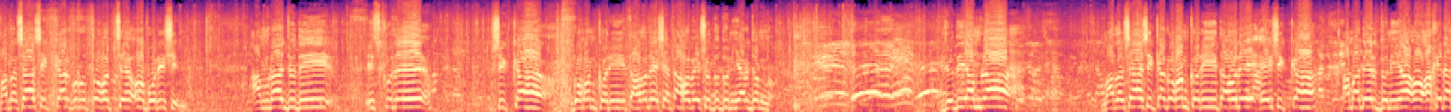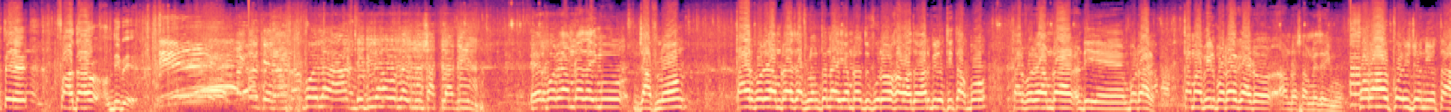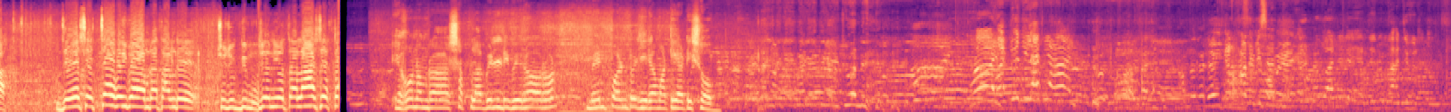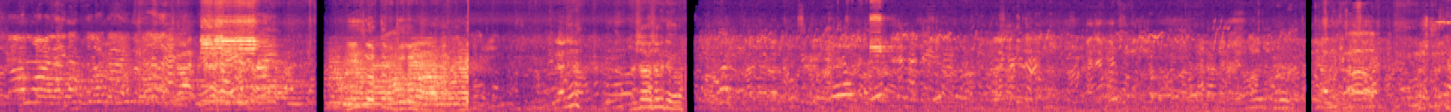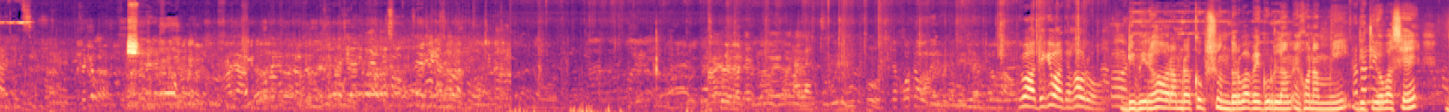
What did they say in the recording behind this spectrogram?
মাদ্রাসা শিক্ষার গুরুত্ব হচ্ছে অপরিসীম। আমরা যদি স্কুলে শিক্ষা গ্রহণ করি, তাহলে সেটা হবে শুধু দুনিয়ার জন্য। যদি আমরা মাদ্রাসা শিক্ষা গ্রহণ করি, তাহলে এই শিক্ষা আমাদের দুনিয়া ও আখেরাতে ফায়দা দিবে। এরপরে আমরা যাইমু জাফলং। তারপরে আমরা জাফলং তো নাই, আমরা দুপুরের খাওয়া দাওয়ার বিরতি থাকব। তারপরে আমরা বর্ডার, তামাবিল বর্ডার গার্ডও আমরা সামনে যাইমু। পড়ার প্রয়োজনীয়তা, যে স্বেচ্ছা হইবা আমরা তান্ডে সুযোগ দিমু। প্রয়োজনীয়তা লাস্ট একটা এখন আমরা শাপলা বিল ডিবির মেইন পয়েন্ট জিরা মাটি আটি সব। ভিডিও ডিবির হর আমরা খুব সুন্দরভাবে ঘুরলাম। এখন আমি দ্বিতীয় বাসে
